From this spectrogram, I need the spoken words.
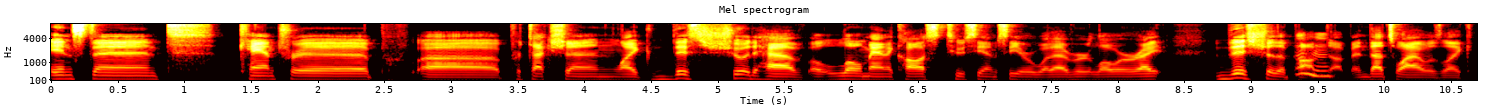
instant, cantrip, uh, protection. Like this should have a low mana cost, two CMC or whatever, lower, right? This should have popped up, and that's why I was like,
